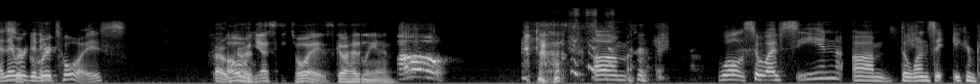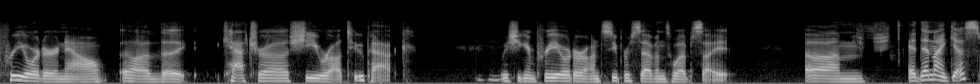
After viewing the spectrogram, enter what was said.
And then So we're getting quick- toys. Oh, Oh, yes, the toys. Go ahead, Leanne. Oh, um well so i've seen um the ones that you can pre-order now uh the Catra She-Ra 2-pack which you can pre-order on Super7's website um and then i guess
